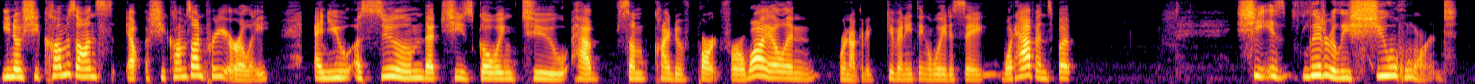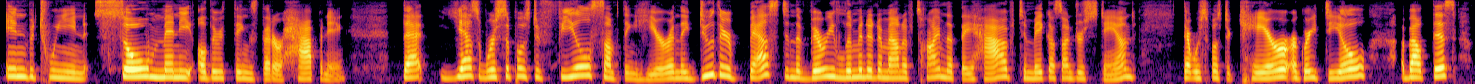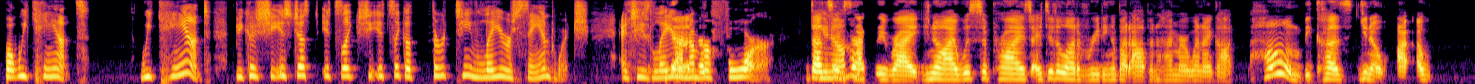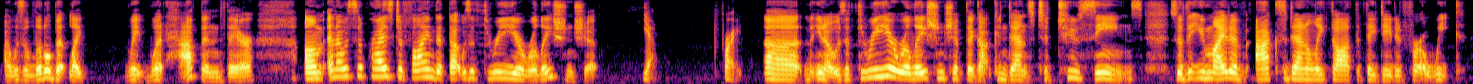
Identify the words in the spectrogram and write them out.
You know, she comes on uh, she comes on pretty early, and you assume that she's going to have some kind of part for a while, and we're not gonna give anything away to say what happens, but she is literally shoehorned in between so many other things that are happening that yes we're supposed to feel something here and they do their best in the very limited amount of time that they have to make us understand that we're supposed to care a great deal about this but we can't we can't because she is just it's like she it's like a 13 layer sandwich and she's layer Yeah, number 4 you That's know exactly right. You know, I was surprised. I did a lot of reading about Oppenheimer when I got home because, you know, I I, I was a little bit like, wait, what happened there? Um, and I was surprised to find that that was a three-year relationship. yeah right Uh, you know, it was a three-year relationship that got condensed to two scenes, so that you might have accidentally thought that they dated for a week.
